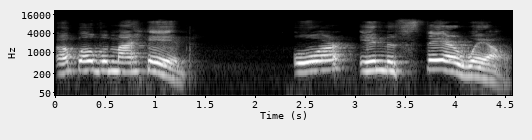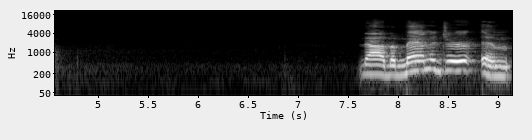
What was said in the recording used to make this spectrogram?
up over my head or in the stairwell. Now, the manager and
